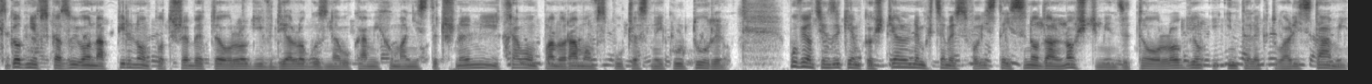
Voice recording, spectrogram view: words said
zgodnie wskazują na pilną potrzebę teologii w dialogu z naukami humanistycznymi i całą panoramą współczesnej kultury. Mówiąc językiem kościelnym, chcemy swoistej synodalności między teologią i intelektualistami.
